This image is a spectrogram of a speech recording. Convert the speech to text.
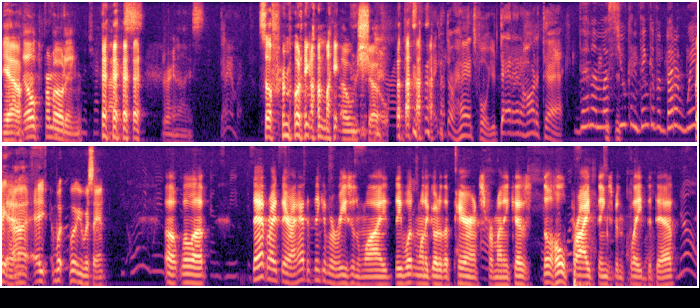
Yeah, self promoting. Nice. Very nice. Self promoting on my own show. they got their hands full. Your dad had a heart attack. Then unless you can think of a better way. Wait, uh, eh, what what you were saying? Oh well, uh, that right there, I had to think of a reason why they wouldn't want to go to the parents for money because the whole pride thing's been played to death. No,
